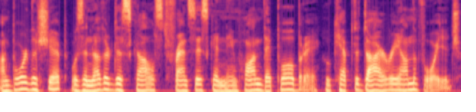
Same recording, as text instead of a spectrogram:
On board the ship was another discalced Franciscan named Juan de Pobre, who kept a diary on the voyage.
